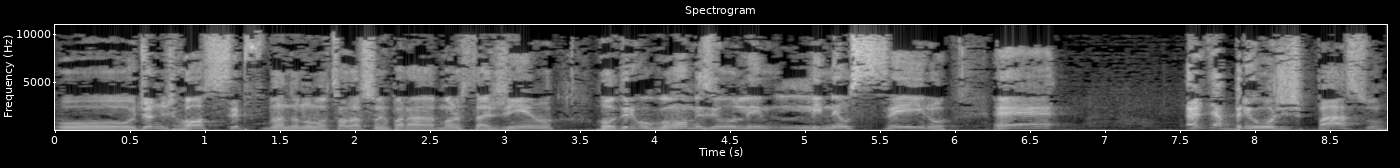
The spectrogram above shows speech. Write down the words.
O Jones Ross sempre mandando saudações para Maurício Tagino. Rodrigo Gomes e o Li- Lineu Seiro. É, a gente abriu hoje espaço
